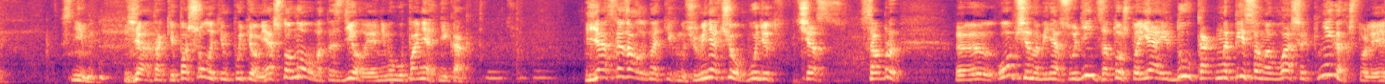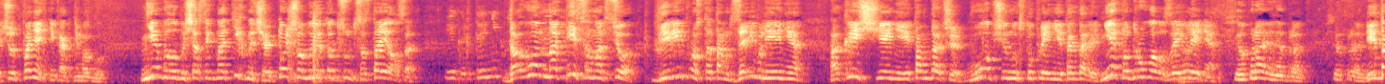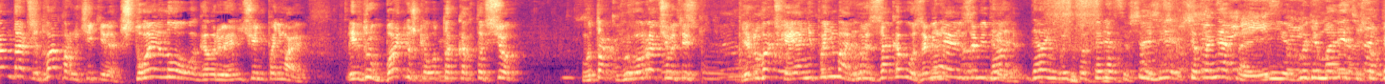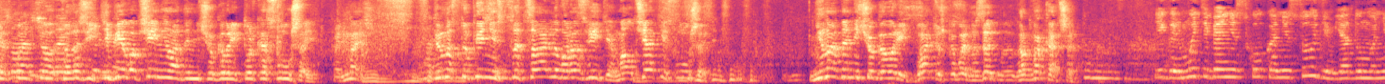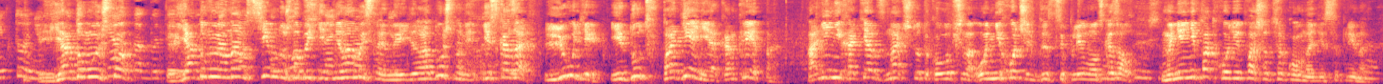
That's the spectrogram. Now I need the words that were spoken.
с ними. Я так и пошел этим путем. Я что нового-то сделал, я не могу понять никак. Я сказал Игнатию Тихоновичу, меня что, будет сейчас собр... э, община меня судить за то, что я иду, как написано в ваших книгах, что ли? Я что-то понять никак не могу. Не было бы сейчас Игнатия Тихоновича, точно бы этот суд состоялся. Игорь, да никто Да вон написано все. Бери просто там заявление о крещении и там дальше в общину вступление и так далее. Нету другого заявления. Все правильно, брат, все правильно. И там дальше два поручителя. Что я нового говорю, я ничего не понимаю. И вдруг батюшка вот так как-то все вот так выворачивает. И... Я говорю, батюшка, я не понимаю, вы за кого? За меня или за медведя? Давай, давай не будем повторяться, все, все понятно, и будем молиться, чтобы Господь все... Подожди, тебе вообще не надо ничего говорить, только слушай, понимаешь? Ты на ступени социального развития, молчать и слушать. Не надо ничего говорить, батюшка, батюшка, адвокатша. Игорь, мы тебя нисколько не судим, я думаю, никто не судит. Я думаю, что, как бы, я думаю, сказал, нам всем нужно быть единомысленными, единодушными и сказать, люди идут в падение конкретно. Они не хотят знать, что такое община. Он не хочет дисциплину. Он сказал, мне не подходит ваша церковная дисциплина.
